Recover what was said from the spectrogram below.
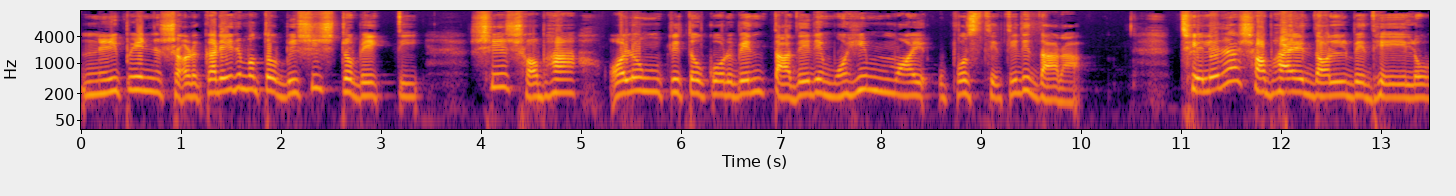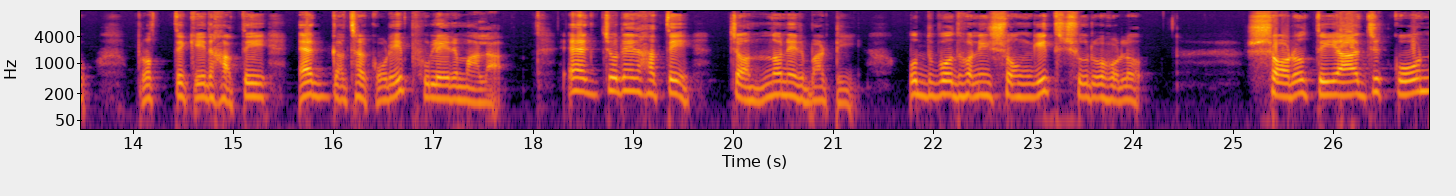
নৃপেন সরকারের মতো বিশিষ্ট ব্যক্তি। সে সভা অলঙ্কৃত করবেন তাদের মহিমময় উপস্থিতির দ্বারা। ছেলেরা সভায় দল বেঁধে এলো। প্রত্যেকের হাতে এক গাছা করে ফুলের মালা, একজনের হাতে চন্দনের বাটি। উদ্বোধনী সংগীত শুরু হলো। শরতে আজ কোন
